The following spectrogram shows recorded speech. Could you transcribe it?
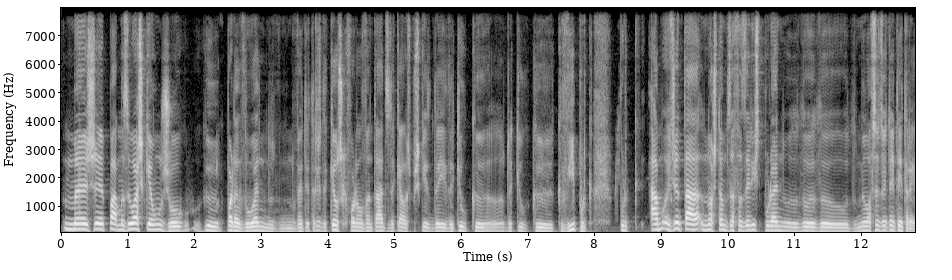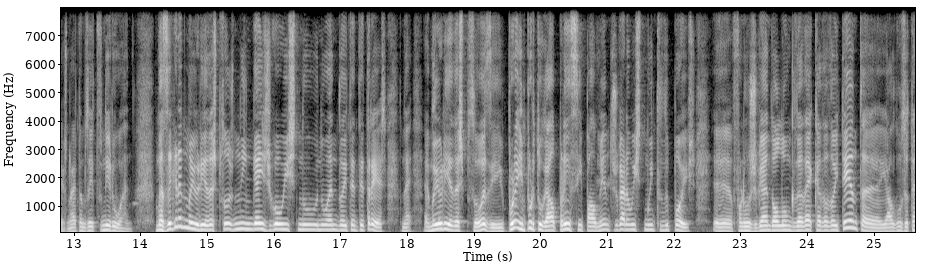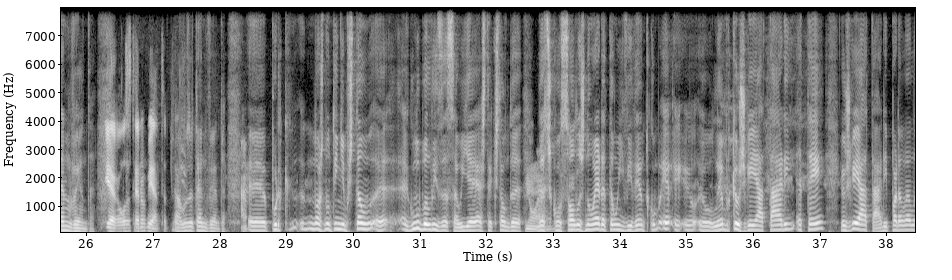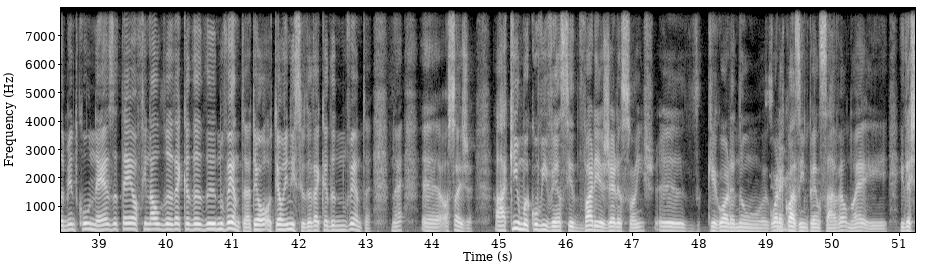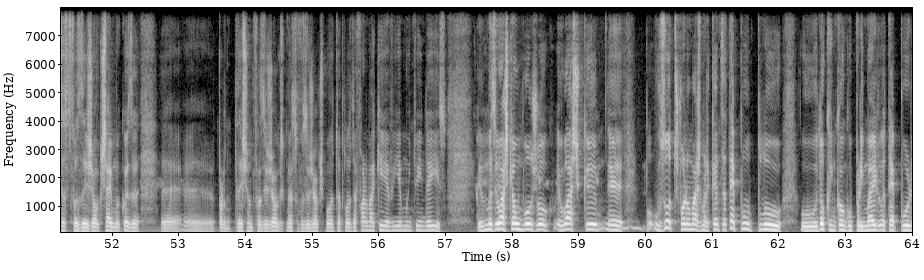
mas, eh, pá, mas eu acho que é um jogo que, para do ano de 93, daqueles que foram levantados, daquelas pesquisas, daí, daquilo que, daquilo que, que vi, porque, porque há, a gente tá, nós estamos a fazer isto por ano de, de, de 1983, não é? estamos a definir o ano, mas a grande maioria das pessoas, ninguém jogou isto no, no ano de 83. Né? A maioria das pessoas, e em Portugal principalmente, jogaram isto muito depois. Uh, foram jogando ao longo da década de 80 e alguns até 90. E alguns até 90. Alguns até 90. Uh, porque nós não tínhamos tão. Uh, a globalização e esta questão da, é. das consolas não era tão evidente como. Eu, eu, eu, lembro que eu joguei a Atari até. Eu joguei a Atari paralelamente com o NES até ao final da década de 90, até ao, até ao início da década de 90. Não é? ou seja, há aqui uma convivência de várias gerações que agora, não, agora é quase impensável, não é? E, e deixa-se de fazer jogos, sai uma coisa. pronto, deixam de fazer jogos, começam a fazer jogos para outra plataforma. Aqui havia muito ainda isso. Mas eu acho que é um bom jogo. Eu acho que os outros foram mais marcantes, até pelo, pelo o Donkey Kong o primeiro, até por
